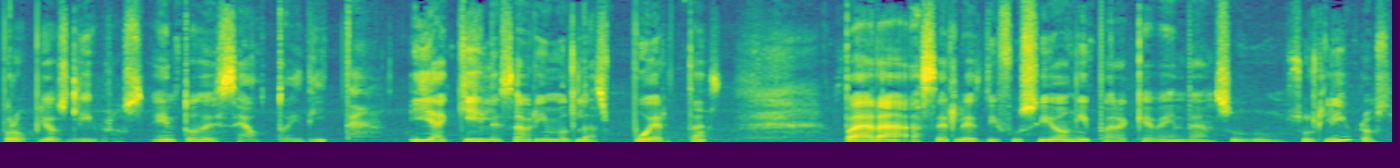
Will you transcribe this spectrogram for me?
propios libros. Entonces se autoeditan. Y aquí les abrimos las puertas para hacerles difusión y para que vendan sus libros.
